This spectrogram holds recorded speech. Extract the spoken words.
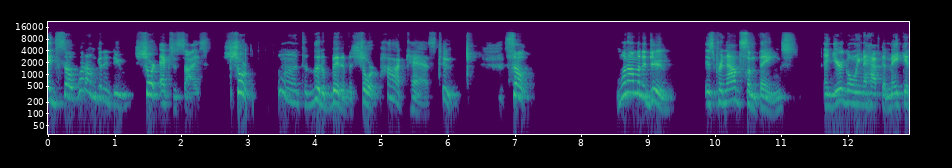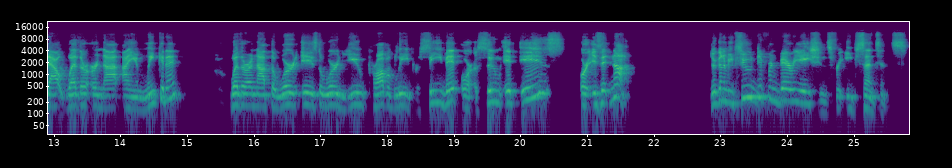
And so, what I'm going to do, short exercise, short, uh, it's a little bit of a short podcast, too. So, what I'm going to do is pronounce some things, and you're going to have to make it out whether or not I am linking it, whether or not the word is the word you probably perceive it or assume it is, or is it not. There are going to be two different variations for each sentence.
